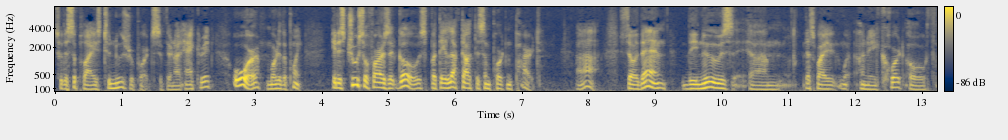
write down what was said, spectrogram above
So this applies to news reports if they're not accurate, or more to the point, it is true so far as it goes, but they left out this important part. Ah, so then the news. Um, that's why on a court oath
